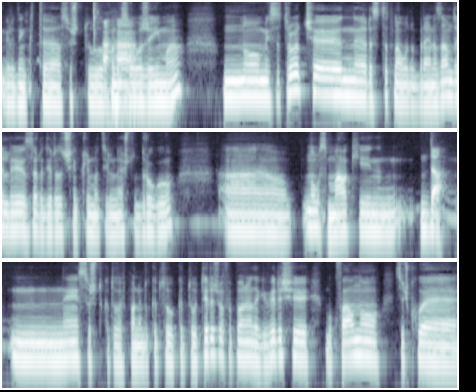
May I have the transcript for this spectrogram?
градинката също, ако не се лъжа, има. Но ми се струва, че не растат много добре. Не знам дали е заради различен климат или нещо друго. А, много са малки. Да. Не е също като в Япония. Докато като отидеш в Япония да ги видиш и буквално всичко е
